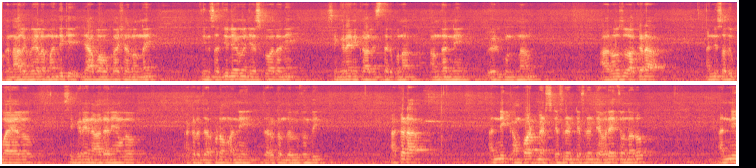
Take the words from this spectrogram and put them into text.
ఒక నాలుగు వేల మందికి జాబ్ అవకాశాలు ఉన్నాయి. దీన్ని సద్వినియోగం చేసుకోవాలని సింగరేణి కాలేజ్ తరపున అందరినీ వేడుకుంటున్నాను. ఆ రోజు అక్కడ అన్ని సదుపాయాలు సింగరేణి ఆధ్వర్యంలో అక్కడ జరపడం అన్నీ జరగడం జరుగుతుంది. అక్కడ అన్ని కంపార్ట్మెంట్స్ డిఫరెంట్ డిఫరెంట్ ఎవరైతే ఉన్నారో అన్ని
